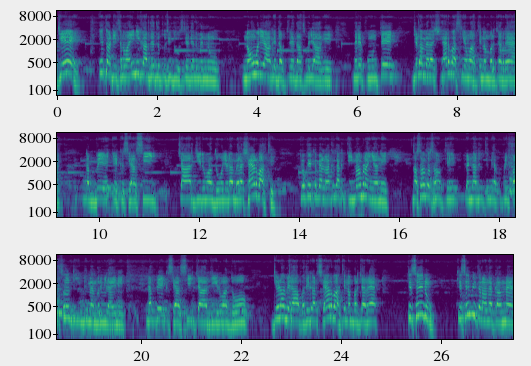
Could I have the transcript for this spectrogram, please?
ਜੇ ਇਹ ਤੁਹਾਡੀ ਸੁਣਵਾਈ ਨਹੀਂ ਕਰਦੇ, ਤਾਂ ਤੁਸੀਂ ਦੂਸਰੇ ਦਿਨ ਮੈਨੂੰ 9 ਵਜੇ ਆ ਕੇ ਦਫ਼ਤਰੇ 10 ਵਜੇ ਆ ਕੇ ਮੇਰੇ ਫੋਨ ਤੇ ਜਿਹੜਾ ਮੇਰਾ ਸ਼ਹਿਰ ਵਾਸੀਆਂ ਵਾਸਤੇ ਨੰਬਰ ਚੱਲ ਰਿਹਾ ਹੈ 90186 402 ਜਿਹੜਾ ਮੇਰਾ ਸ਼ਹਿਰ ਵਾਸਤੇ, ਕਿਉਂਕਿ ਇੱਕ ਮੈਂ ਅਲੱਗ-ਅਲੱਗ ਟੀਮਾਂ ਬਣਾਈਆਂ ਨੇ ਦਸਾਂ ਦਸਾਂ ਉੱਤੇ ਪਿੰਡਾਂ ਦੇ ਉੱਤੇ ਮੈਂ ਆਪਣੀ ਪਰਸਨਲ ਟੀਮ ਦੇ ਮੈਂਬਰ ਵੀ ਲਾਏ ਨੇ। 90186 402 ਜਿਹੜਾ ਮੇਰਾ ਫਤਿਹਗੜ੍ਹ ਸ਼ਹਿਰ ਵਾਸਤੇ ਨੰਬਰ ਚੱਲ ਰਿਹਾ ਕਿਸੇ ਨੂੰ ਕਿਸੇ ਵੀ ਤਰ੍ਹਾਂ ਦਾ ਕੰਮ ਹੈ,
